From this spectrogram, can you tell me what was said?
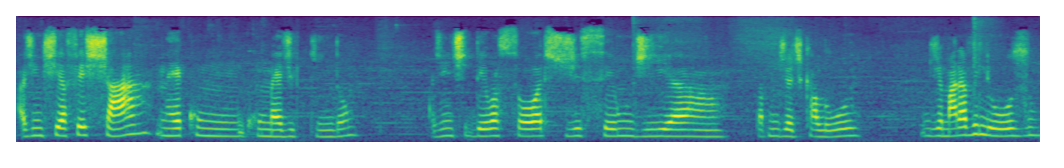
A gente ia fechar né, com, com Magic Kingdom. A gente deu a sorte de ser um dia. Tava um dia de calor, um dia maravilhoso.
